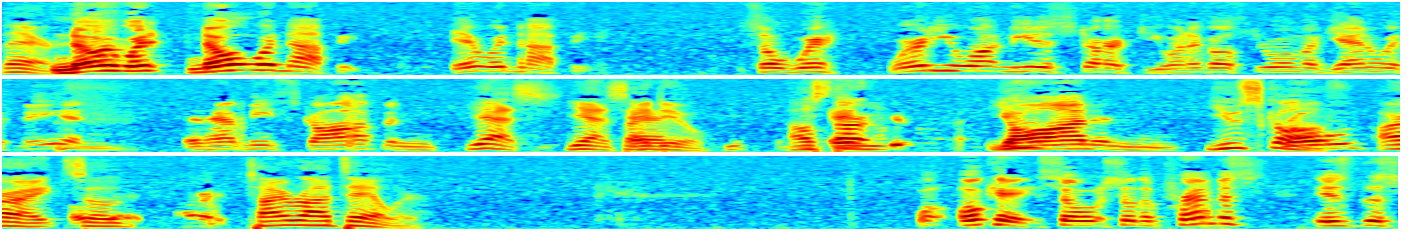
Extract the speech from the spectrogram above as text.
There. No, it would. No, it would not be. It would not be. So where where do you want me to start? Do you want to go through them again with me and and have me scoff and? Yes, yes, and, I do. I'll start. yawn and you scoff. Groan? All right. So okay. All right. Tyrod Taylor. Well, okay. So so the premise is the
